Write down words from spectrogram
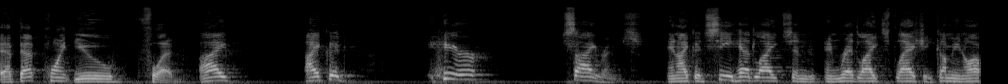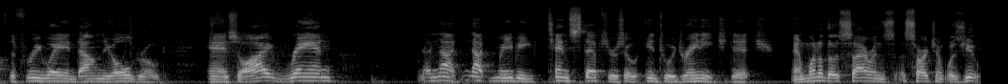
at that point, you fled. I, I could hear sirens, and I could see headlights and, and red lights flashing coming off the freeway and down the old road. And so I ran, not, not maybe 10 steps or so, into a drainage ditch. And one of those sirens, Sergeant, was you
